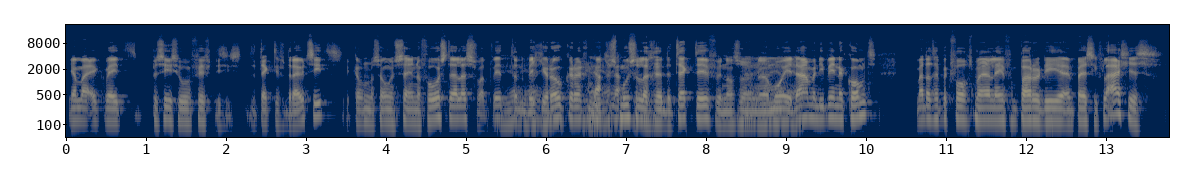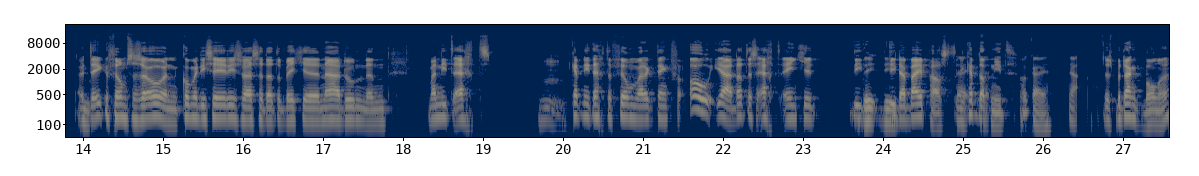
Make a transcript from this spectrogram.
Ja, maar ik weet precies hoe een 50s detective eruit ziet. Ik kan me zo'n scène voorstellen, zwart-wit, Ja, en een ja, beetje ja. rokerig, een Ja, beetje ja. smoeselige detective... en dan zo'n Ja, ja, eh, mooie ja, ja. dame die binnenkomt. Maar dat heb ik volgens mij alleen van parodieën en persiflages. Uit tekenfilms en zo, en comedy-series waar ze dat een beetje nadoen. En, maar niet echt... hmm. Ik heb niet echt een film waar ik denk van... Oh ja, dat is echt eentje die, Die- die, die- daarbij past. Nee, ik heb dat nee. niet. Oké, ja. Dus bedankt, Bonne.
